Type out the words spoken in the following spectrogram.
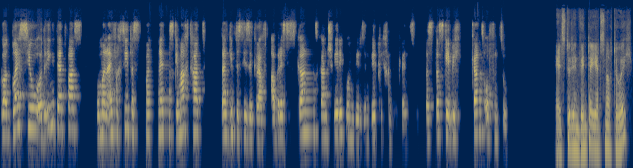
God bless you oder irgendetwas, wo man einfach sieht, dass man etwas gemacht hat, dann gibt es diese Kraft. Aber es ist ganz, ganz schwierig und wir sind wirklich an den Grenzen. Das, das gebe ich ganz offen zu. Hältst du den Winter jetzt noch durch?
